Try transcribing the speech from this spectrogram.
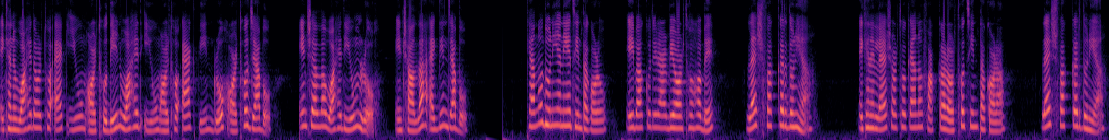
এখানে ওয়াহেদ অর্থ এক, ইউম অর্থ দিন। ওয়াহেদ ইউম অর্থ এক, দিন। রোহ অর্থ যাব। ইনশাল্লাহ ওয়াহেদ ইউম রোহ। ইনশাল্লাহ একদিন যাব। কেন দুনিয়া নিয়ে চিন্তা করো? এই বাক্যটির আরবি অর্থ হবে ল্যাশ ফাক্কার দুনিয়া। এখানে ল্যাশ অর্থ কেন? ফাক্কার অর্থ চিন্তা করা। ল্যাশ ফাক্কার দুনিয়া।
